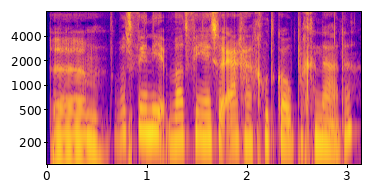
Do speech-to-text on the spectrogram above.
Um, wat, vind je, wat vind je zo erg aan goedkope genade?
